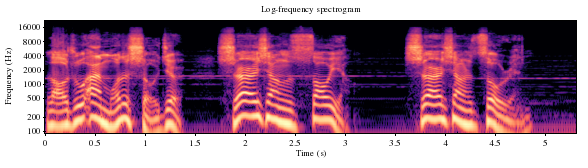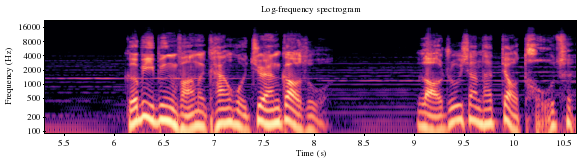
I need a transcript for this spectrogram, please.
老朱按摩的手劲儿时而像是搔痒，时而像是揍人。隔壁病房的看护居然告诉我，老朱向他掉头寸。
